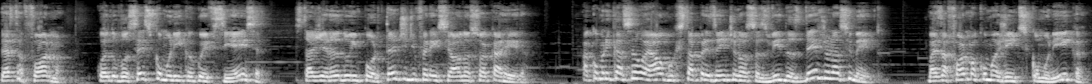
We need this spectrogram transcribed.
Desta forma, quando você se comunica com eficiência, está gerando um importante diferencial na sua carreira. A comunicação é algo que está presente em nossas vidas desde o nascimento, mas a forma como a gente se comunica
